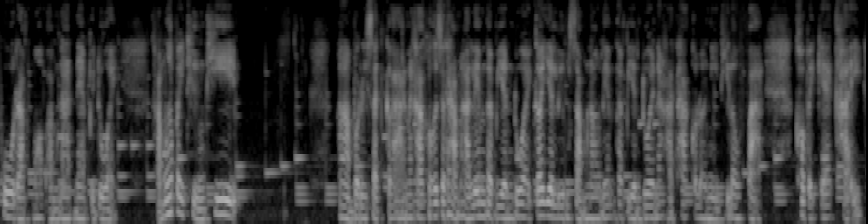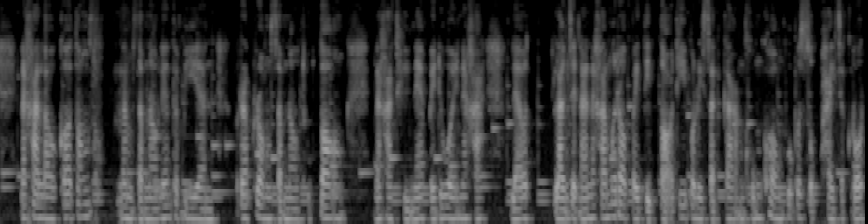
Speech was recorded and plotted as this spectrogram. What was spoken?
ผู้รับมอบอำนาจแนบไปด้วยค่ะเมื่อไปถึงที่ บริษัทกลางนะคะเขาก็จะถามหาเล่มทะเบียนด้วย ก็อย่าลืมสำเนาเล่มทะเบียนด้วยนะคะ ถ้ากรณีที่เราฝากเข้าไปแก้ไขนะคะ เราก็ต้องนำสำเนาเล่มทะเบียน รับรองสำเนาถูกต้องนะคะ ถือแนบไปด้วยนะคะ แล้วหลังจากนั้นนะคะเมื่อเราไปติดต่อที่บริษัทกลางคุ้มครองผู้ประสบภัยจากรถ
